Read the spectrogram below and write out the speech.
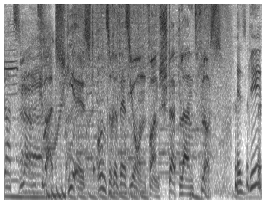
Stadtland Quatsch. Hier ist unsere Version von Stadtland Fluss. Es geht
